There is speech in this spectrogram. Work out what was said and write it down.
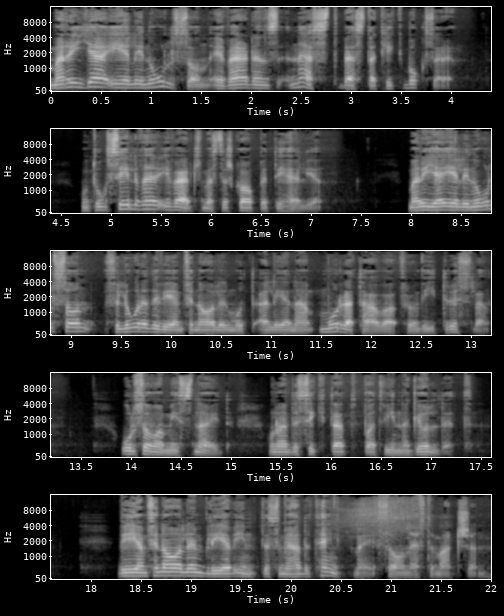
Maria Elin Olsson är världens näst bästa kickboxare. Hon tog silver i världsmästerskapet i helgen. Maria Elin Olsson förlorade VM-finalen mot Alena Muratava från Vitryssland. Olsson var missnöjd. Hon hade siktat på att vinna guldet. VM-finalen blev inte som jag hade tänkt mig, sa hon efter matchen.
